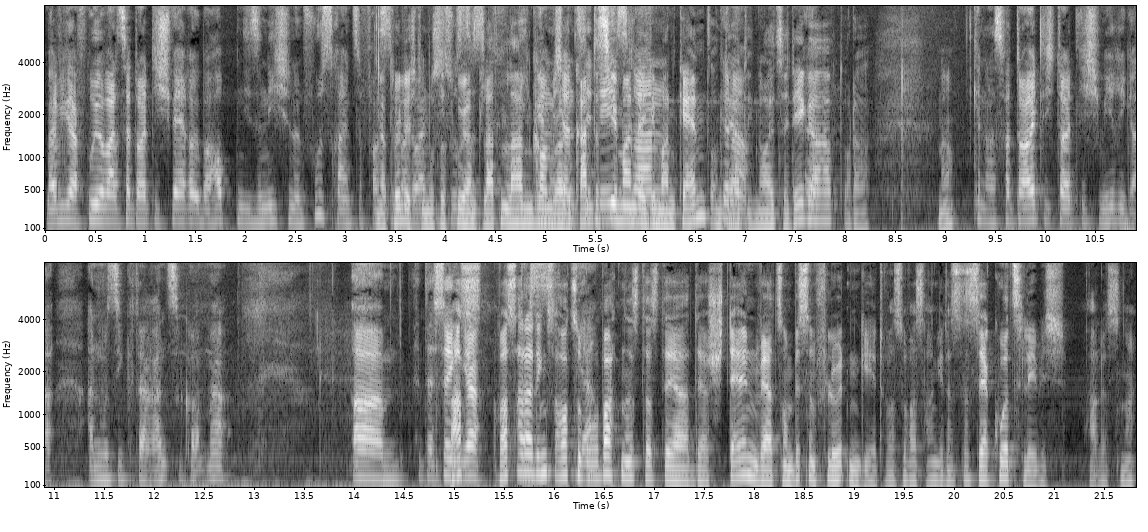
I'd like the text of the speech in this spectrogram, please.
weil, wie gesagt, früher war das ja deutlich schwerer, überhaupt in diese Nische einen Fuß reinzufassen. Natürlich, weil du halt musstest nicht früher in Plattenladen gehen oder an du kanntest CDs jemanden, der jemanden kennt und der Genau. hat die neue CD Ja. gehabt oder Ne? Genau, es war deutlich, deutlich schwieriger, an Musik da ranzukommen, ja. Ähm, deswegen, Was, ja, was das- allerdings auch zu ja. beobachten ist, dass der, der Stellenwert so ein bisschen flöten geht, was sowas angeht. Das ist sehr kurzlebig alles. Ne?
